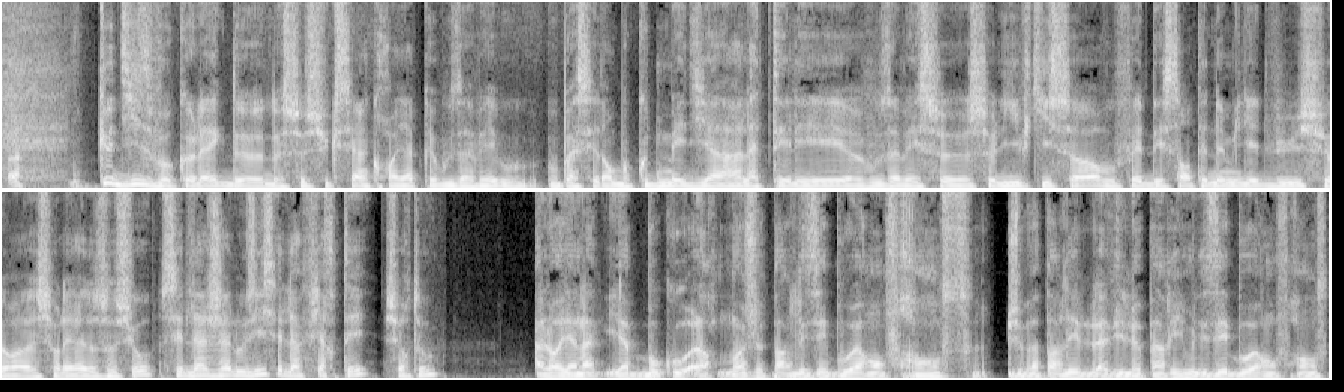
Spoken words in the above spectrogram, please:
que disent vos collègues de, de, ce succès incroyable que vous avez? Vous, vous, passez dans beaucoup de médias, la télé, euh, vous avez ce, ce, livre qui sort, vous faites des centaines de milliers de vues sur, euh, sur les réseaux sociaux. C'est de la jalousie, c'est de la fierté surtout? Alors il y en a, il y a beaucoup. Alors moi je parle des éboueurs en France. Je vais pas parler de la ville de Paris, mais des éboueurs en France.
